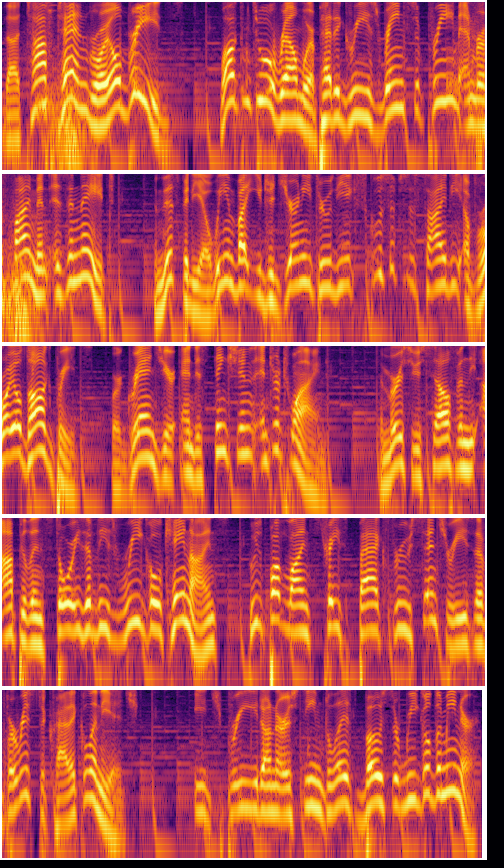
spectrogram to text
The Top 10 Royal Breeds. Welcome to a realm where pedigrees reign supreme and refinement is innate. In this video, we invite you to journey through the exclusive society of royal dog breeds, where grandeur and distinction intertwine. Immerse yourself in the opulent stories of these regal canines, whose bloodlines trace back through centuries of aristocratic lineage. Each breed on our esteemed list boasts a regal demeanor,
